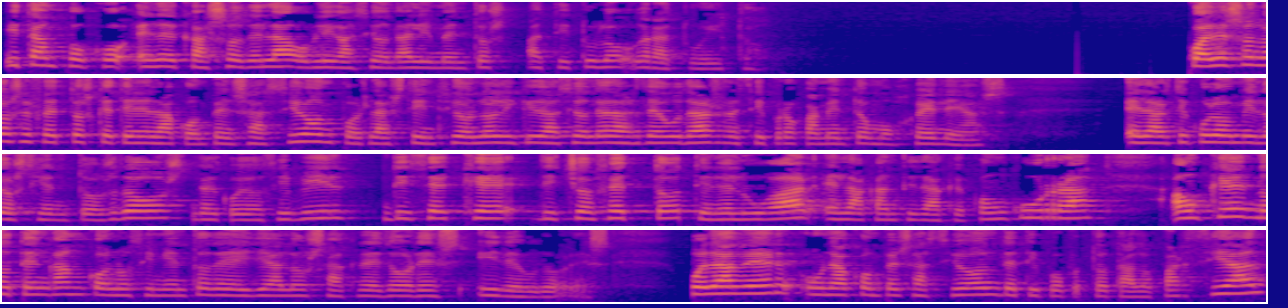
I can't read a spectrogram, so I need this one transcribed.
y tampoco en el caso de la obligación de alimentos a título gratuito. ¿Cuáles son los efectos que tiene la compensación? Pues la extinción o liquidación de las deudas recíprocamente homogéneas el artículo 1202 del Código Civil dice que dicho efecto tiene lugar en la cantidad que concurra, aunque no tengan conocimiento de ella los acreedores y deudores. Puede haber una compensación de tipo total o parcial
